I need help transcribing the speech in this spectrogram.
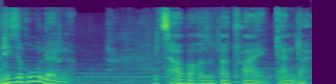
Diese Runen. Ein Zauberer sucht nach Trying. Gandalf.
